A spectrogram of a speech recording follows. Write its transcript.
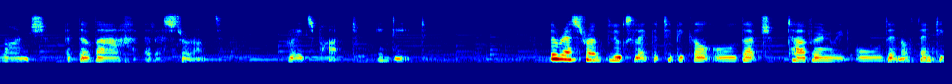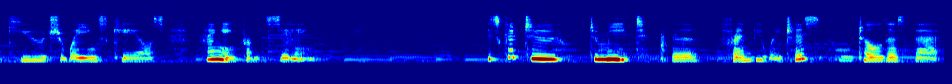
lunch at the Waag restaurant. Great spot indeed. The restaurant looks like a typical old Dutch tavern with old and authentic huge weighing scales hanging from the ceiling. It's good to, to meet the friendly waitress who told us that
